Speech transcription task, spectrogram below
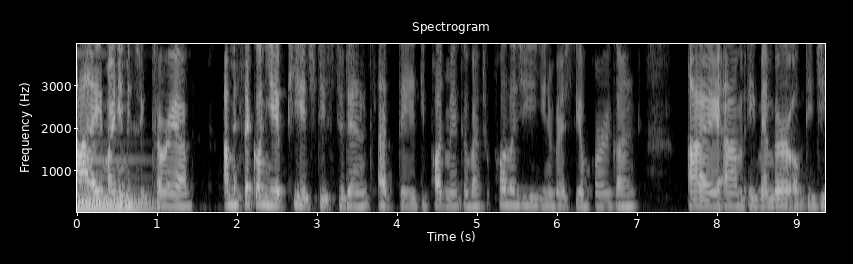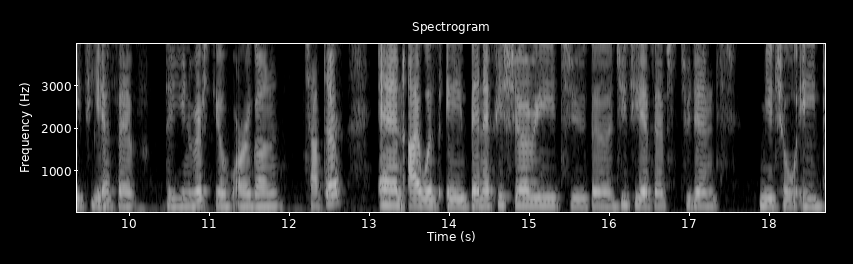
Hi, my name is Victoria. I'm a second year PhD student at the Department of Anthropology, University of Oregon. I am a member of the GTFF, the University of Oregon chapter, and I was a beneficiary to the GTFF Student Mutual Aid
